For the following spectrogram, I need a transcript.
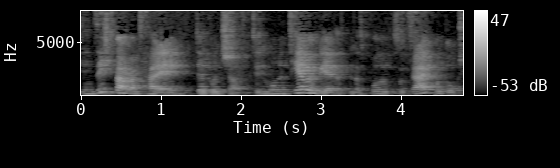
den sichtbaren Teil der Wirtschaft, den monetär bewerteten, das Sozialprodukt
